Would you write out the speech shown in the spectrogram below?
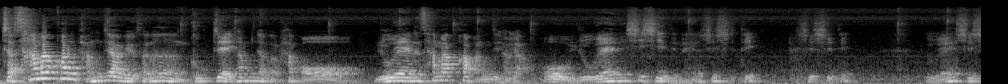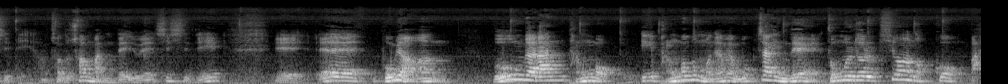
자, 사막화를 방지하기 위해서는 국제 협력을 하고 유엔 사막화 방지 협약. 오, UNCCD네요. CCD. CCD. UNCCD. 저도 처음 봤는데 UNCCD에 보면 무분별한 방목. 이게 방목은 뭐냐면 목장인데 동물들을 키워놓고 막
